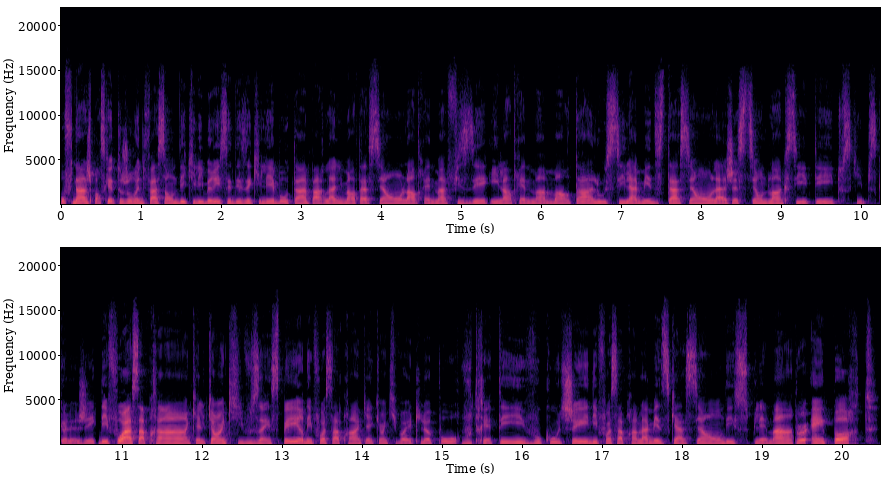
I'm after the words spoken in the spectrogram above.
Au final, je pense qu'il y a toujours une façon d'équilibrer ces déséquilibres autant par l'alimentation, l'entraînement physique et l'entraînement mental aussi, la méditation, la gestion de l'anxiété, tout ce qui est psychologique. Des fois, ça prend quelqu'un qui vous inspire, des fois, ça prend quelqu'un qui va être là pour vous traiter, vous coacher, des fois, ça prend de la médication, des suppléments. Peu importe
